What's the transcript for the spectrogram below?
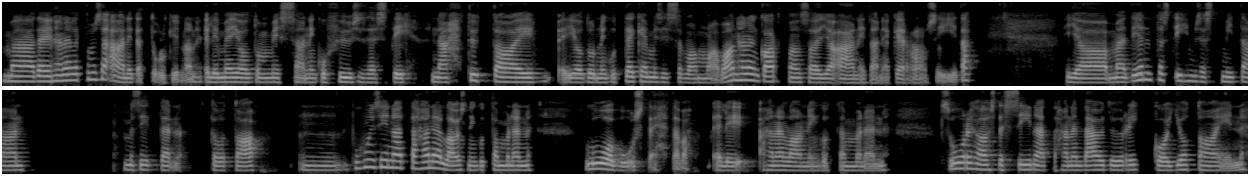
mä tein hänelle tämmöisen äänitetulkinnan, eli me ei oltu missään niin kuin fyysisesti nähty tai ei oltu niin kuin tekemisissä, vaan mä vaan hänen karttansa ja äänitän ja kerron siitä. Ja mä en tiennyt tästä ihmisestä mitään. Mä sitten tota, mm, puhuin siinä, että hänellä olisi niin kuin tämmöinen luovuustehtävä. Eli hänellä on niin kuin tämmöinen suuri haaste siinä, että hänen täytyy rikkoa jotain.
